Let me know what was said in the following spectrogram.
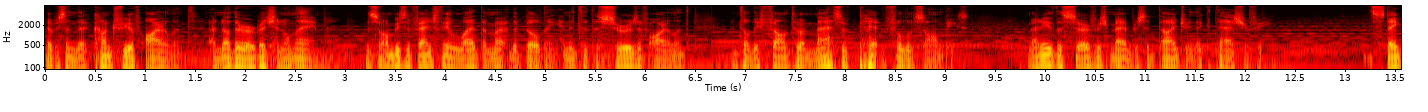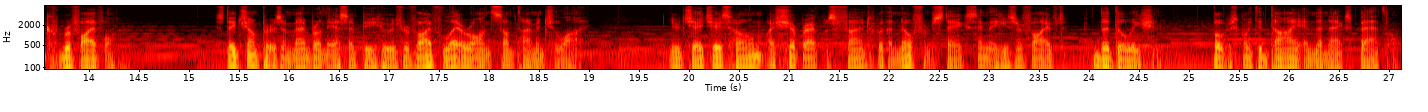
that was in the country of Ireland, another original name. The zombies eventually led them out of the building and into the sewers of Ireland until they fell into a massive pit full of zombies. Many of the service members had died during the catastrophe. Steak Revival Steak Jumper is a member on the SMP who was revived later on sometime in July. Near JJ's home, a shipwreck was found with a note from Steak saying that he survived the deletion, but was going to die in the next battle.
